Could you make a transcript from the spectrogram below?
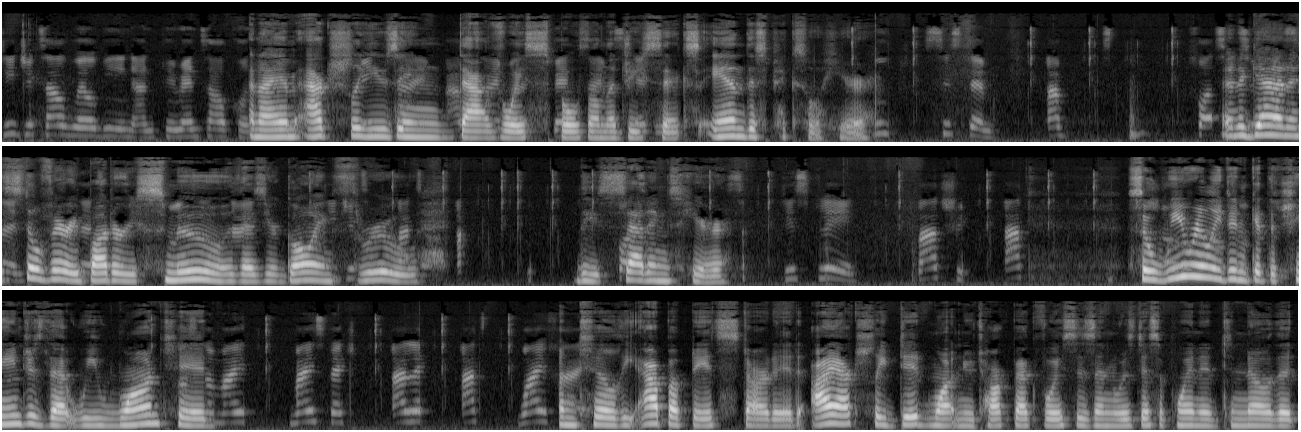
And. And I am actually using that voice both on the. G6 and this Pixel here. Boot System. Up. And again, it's still very buttery smooth as you're going through these settings here. Display. Battery. Act. So we really didn't get the changes that we wanted until the app updates started. I actually did want new talkback voices and was disappointed to know that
